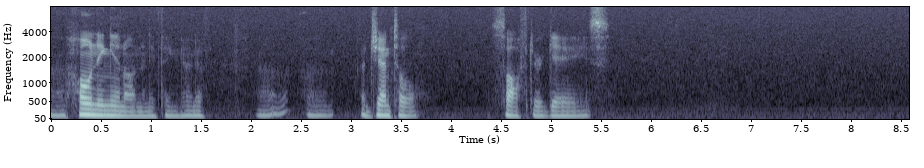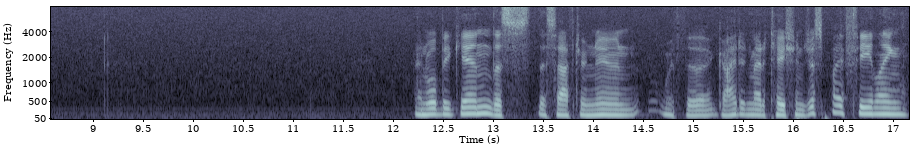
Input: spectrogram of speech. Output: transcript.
uh, honing in on anything. Kind of uh, a gentle softer gaze. And we'll begin this, this afternoon with the guided meditation just by feeling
